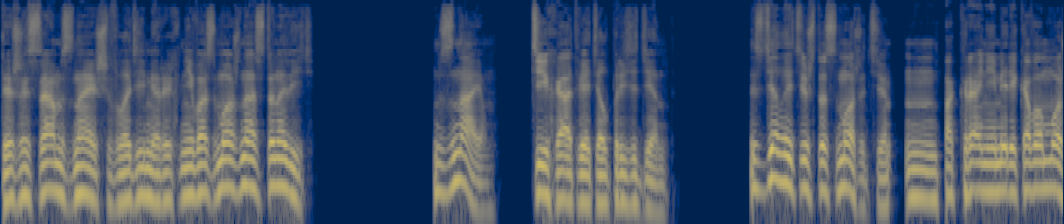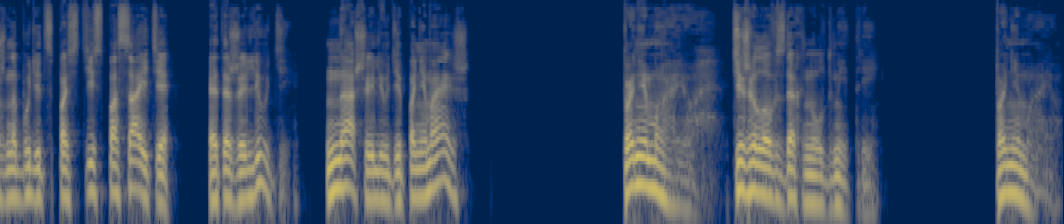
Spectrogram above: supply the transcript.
«Ты же сам знаешь, Владимир, их невозможно остановить». «Знаю», — тихо ответил президент. «Сделайте, что сможете. По крайней мере, кого можно будет спасти, спасайте. Это же люди. Наши люди, понимаешь?» «Понимаю», — тяжело вздохнул Дмитрий. Понимаю.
